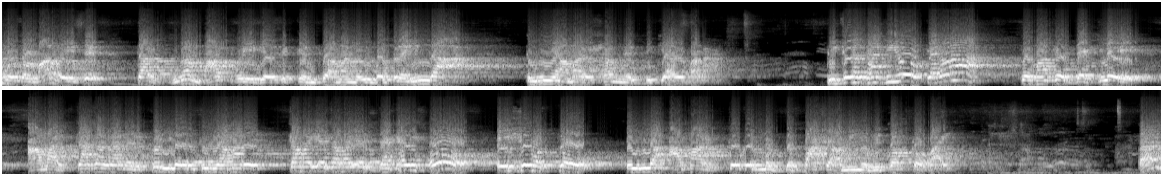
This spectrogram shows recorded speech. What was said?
মুসলমান হয়েছে, তার হয়ে গেছে, কিন্তু আমার হিন্দা তুমি আমার সামনের দিকে আসবা না। পিছনে থাকিও কেননা তোমাকে দেখলে আমার কাকা গানের করিলেন তুমি আমার চাবাইয়া চাবাইয়া দেখাইছো, এই সমস্ত এগুলো আমার চোখের মধ্যে বাসে আমি নবী কষ্ট পাই হ্যাঁ?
